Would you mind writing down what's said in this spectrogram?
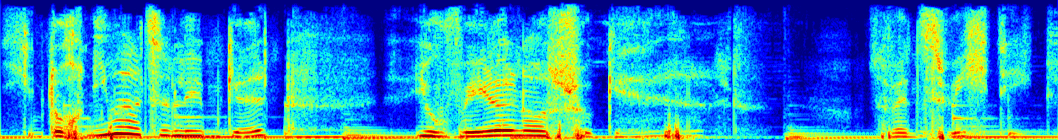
Ich gebe doch niemals im Leben Geld. Juwelen aus für Geld. Also wenn es wichtig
